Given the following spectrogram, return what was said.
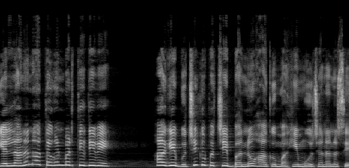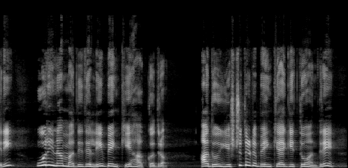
ಎಲ್ಲಾನು ನಾವು ತಗೊಂಡ್ ಬರ್ತಿದ್ದೀವಿ. ಹಾಗೆ ಬುಜ್ಜಿಗು ಬಚ್ಚಿ ಬನ್ನು ಹಾಗೂ ಮಹಿ ಮೂಜನನ್ನು ಸೇರಿ ಊರಿನ ಮಧ್ಯದಲ್ಲಿ ಬೆಂಕಿ ಹಾಕಿದ್ರು. ಅದು ಎಷ್ಟು ದೊಡ್ಡ ಬೆಂಕಿಯಾಗಿತ್ತು ಅಂದ್ರೆ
